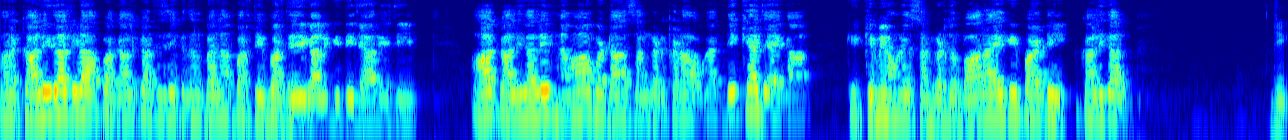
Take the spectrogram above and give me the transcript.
ਪਰ ਅਕਾਲੀ ਦਲ ਜਿਹੜਾ ਆਪਾਂ ਗੱਲ ਕਰਦੇ ਸੀ ਇੱਕ ਦਿਨ ਪਹਿਲਾਂ ਭਰਤੀ ਭਰਤੀ ਦੀ ਗੱਲ ਕੀਤੀ ਜਾ ਰਹੀ ਸੀ। ਆਹ ਅਕਾਲੀ ਦਲ ਲਈ ਨਵਾਂ ਵੱਡਾ ਸੰਕਟ ਖੜਾ ਹੋਗਾ ਦੇਖਿਆ ਜਾਏਗਾ ਕਿ ਕਿਵੇਂ ਹੁਣ ਇਸ ਸੰਕਟ ਤੋਂ ਬਾਹਰ ਆਏਗੀ ਪਾਰਟੀ ਅਕਾਲੀ ਦਲ। ਜੀ।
